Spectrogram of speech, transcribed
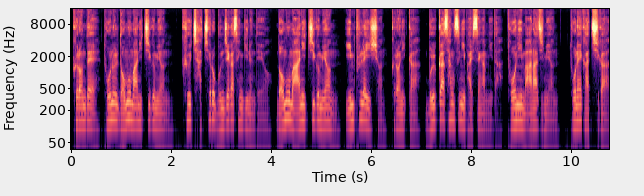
그런데 돈을 너무 많이 찍으면 그 자체로 문제가 생기는데요. 너무 많이 찍으면 인플레이션, 그러니까 물가 상승이 발생합니다. 돈이 많아지면 돈의 가치가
